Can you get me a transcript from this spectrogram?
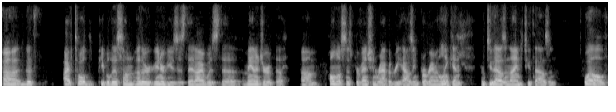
uh, the I've told people this on other interviews is that I was the manager of the um, homelessness prevention rapid rehousing program in Lincoln from 2009 to 2012.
